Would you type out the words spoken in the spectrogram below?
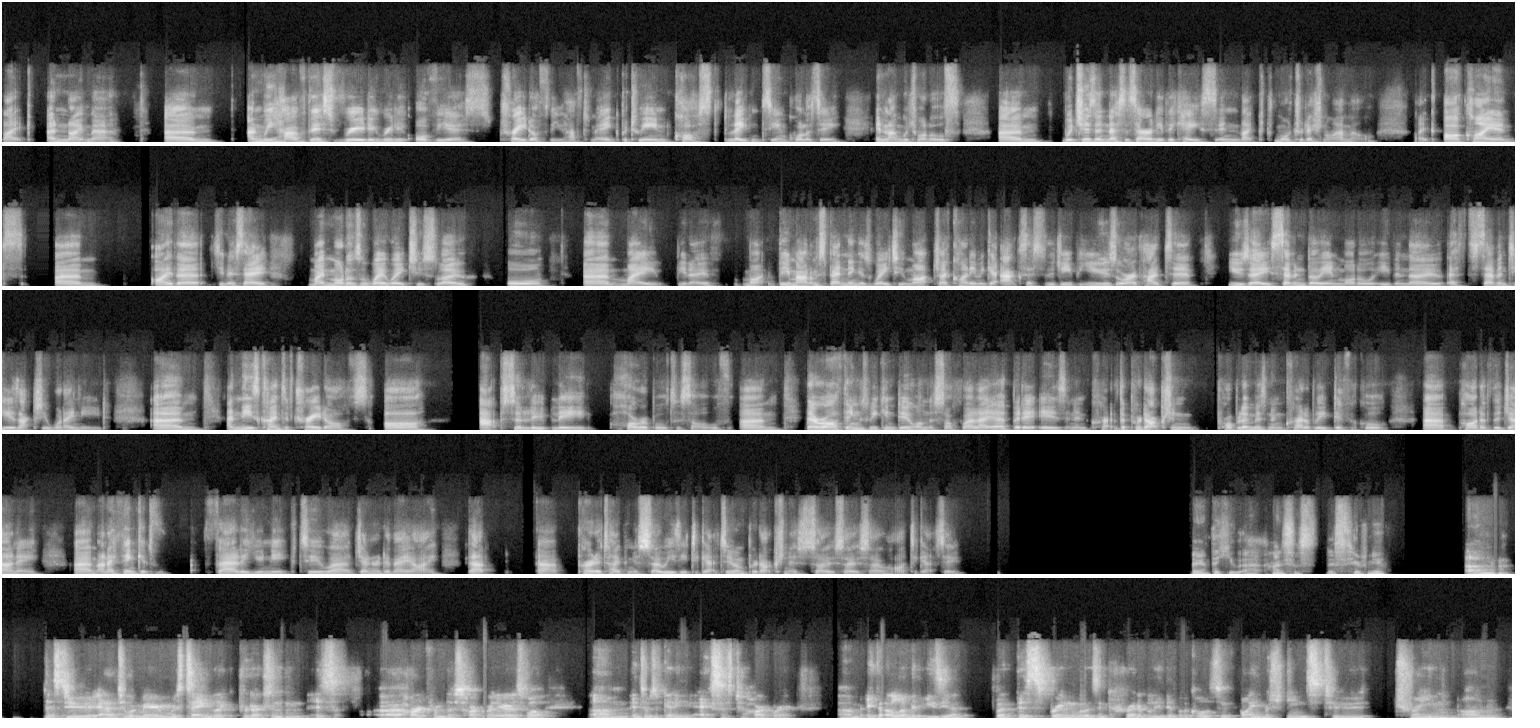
like a nightmare um, and we have this really really obvious trade-off that you have to make between cost latency and quality in language models um, which isn't necessarily the case in like more traditional ml like our clients um, either you know say my models are way way too slow or um, my you know my, the amount i'm spending is way too much. I can't even get access to the gpus or i've had to use a 7 billion model even though a 70 is actually what i need. Um, and these kinds of trade-offs are absolutely horrible to solve. Um, there are things we can do on the software layer but it is an incredible the production problem is an incredibly difficult uh, part of the journey. Um, and i think it's fairly unique to uh, generative ai that uh, prototyping is so easy to get to and production is so so so hard to get to. Meryem, thank you. Uh, Hans, let's, let's hear from you. Um, just to add to what Meryem was saying like production is uh, hard from this hardware layer as well um, in terms of getting access to hardware um, it got a little bit easier but this spring was incredibly difficult to find machines to train on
